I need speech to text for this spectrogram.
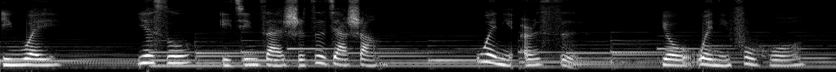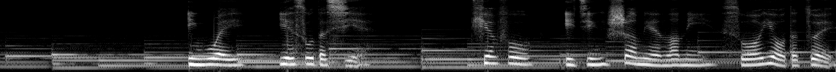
因为耶稣已经在十字架上为你而死。又为你复活，因为耶稣的血，天父已经赦免了你所有的罪。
